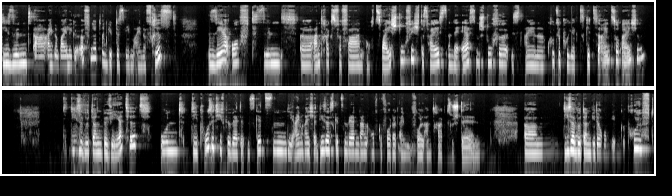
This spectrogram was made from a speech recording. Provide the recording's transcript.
die sind äh, eine Weile geöffnet, dann gibt es eben eine Frist. Sehr oft sind äh, Antragsverfahren auch zweistufig. Das heißt, in der ersten Stufe ist eine kurze Projektskizze einzureichen. Diese wird dann bewertet und die positiv bewerteten Skizzen, die Einreicher dieser Skizzen werden dann aufgefordert, einen Vollantrag zu stellen. Ähm, dieser wird dann wiederum eben geprüft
